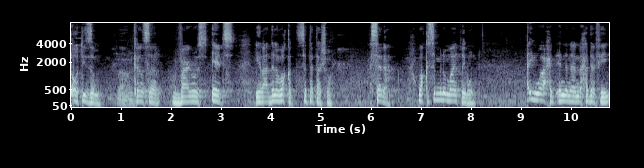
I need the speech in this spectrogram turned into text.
أوتيزم نعم. كانسر فيروس إيدز. يراد له وقت ستة أشهر سنة وقسم منهم ما يطيبون. أي واحد إننا هدفي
